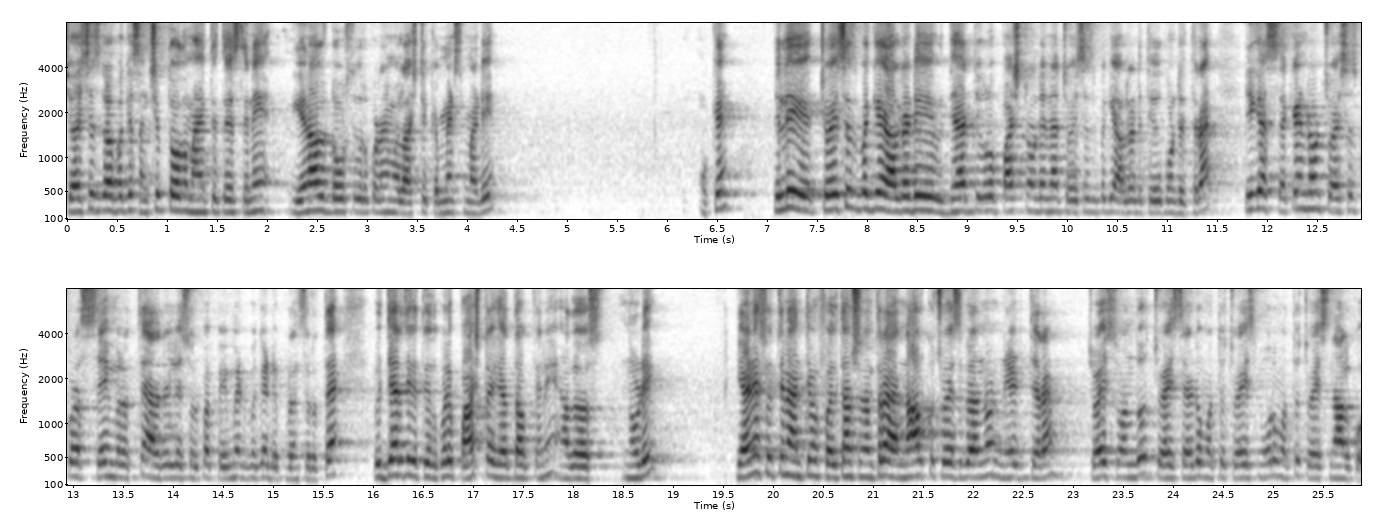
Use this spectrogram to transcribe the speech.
ಚಾಯ್ಸಸ್ಗಳ ಬಗ್ಗೆ ಸಂಕ್ಷಿಪ್ತವಾದ ಮಾಹಿತಿ ತಿಳಿಸ್ತೀನಿ. ಏನಾದರೂ ಡೌಟ್ಸ್ ಇದ್ರೂ ಕೂಡ ನೀವು ಲಾಸ್ಟಿಗೆ ಕಮೆಂಟ್ಸ್ ಮಾಡಿ. ಓಕೆ ಇಲ್ಲಿ ಚಾಯ್ಸಸ್ ಬಗ್ಗೆ ಆಲ್ರೆಡಿ ವಿದ್ಯಾರ್ಥಿಗಳು ಫಸ್ಟ್ ರೌಂಡಿನ ಚಾಯ್ಸಸ್ ಬಗ್ಗೆ ಆಲ್ರೆಡಿ ತಿಳ್ಕೊಂಡಿರ್ತೀರ. ಈಗ ಸೆಕೆಂಡ್ ರೌಂಡ್ ಚಾಯ್ಸಸ್ ಕೂಡ ಸೇಮ್ ಇರುತ್ತೆ. ಅದರಲ್ಲಿ ಸ್ವಲ್ಪ ಪೇಮೆಂಟ್ ಬಗ್ಗೆ ಡಿಫ್ರೆನ್ಸ್ ಇರುತ್ತೆ. ವಿದ್ಯಾರ್ಥಿಗೆ ತಿಳಿದುಕೊಳ್ಳಿ ಫಾಸ್ಟಾಗಿ ಹೇಳ್ತಾ ಹೋಗ್ತೀನಿ. ಅದು ನೋಡಿ. ಎರಡನೇ ಸುತ್ತಿನ ಅಂತಿಮ ಫಲಿತಾಂಶ ನಂತರ ನಾಲ್ಕು ಚಾಯ್ಸ್ಗಳನ್ನು ನೀಡ್ತೀರಾ? ಚಾಯ್ಸ್ ಒಂದು ಚಾಯ್ಸ್ ಎರಡು ಮತ್ತು ಚಾಯ್ಸ್ ಮೂರು ಮತ್ತು ಚಾಯ್ಸ್ ನಾಲ್ಕು.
